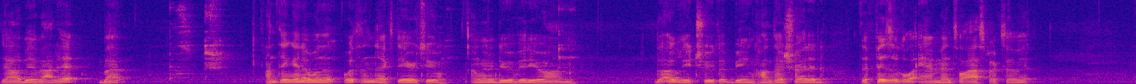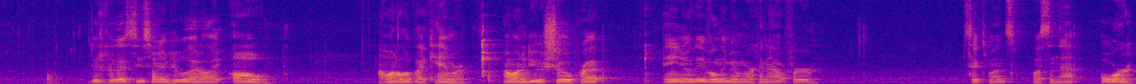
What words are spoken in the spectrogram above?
that'll be about it. But I'm thinking that within the next day or two, I'm going to do a video on the ugly truth of being contest shredded, the physical and mental aspects of it. Just because I see so many people that are like, oh, I want to look like him or I want to do a show prep. And you know, they've only been working out for six months, less than that. Or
